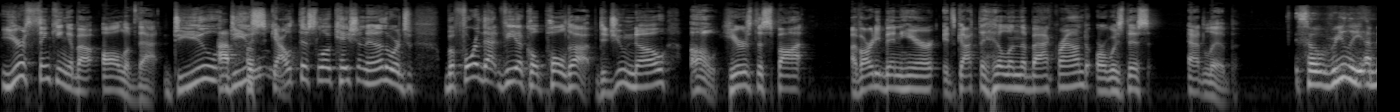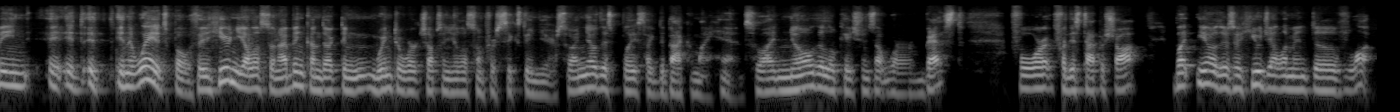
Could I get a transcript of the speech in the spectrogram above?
You're thinking about all of that. Do you Absolutely. do you scout this location? In other words, before that vehicle pulled up, did you know, oh, here's the spot. I've already been here. It's got the hill in the background, or was this ad lib? So really, I mean, it, it, in a way, it's both. And here in Yellowstone, I've been conducting winter workshops in Yellowstone for 16 years, so I know this place like the back of my hand. So I know the locations that work best for for this type of shot. But you know, there's a huge element of luck,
